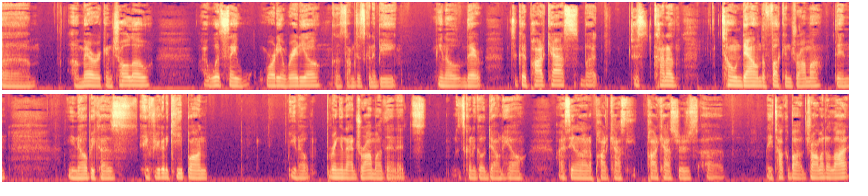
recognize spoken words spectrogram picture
um, American Cholo. I would say Wordian Radio because I'm just going to be, you know, there. It's a good podcast, but just kind of tone down the fucking drama. Then, you know, because if you're going to keep on, you know, bringing that drama, then it's it's going to go downhill. I've seen a lot of podcast podcasters. Uh, they talk about drama a lot,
